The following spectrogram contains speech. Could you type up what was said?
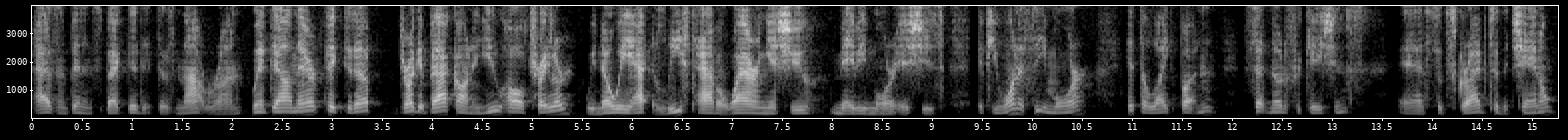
It hasn't been inspected. It does not run. Went down there, picked it up, drug it back on a U-Haul trailer. We know we at least have a wiring issue, maybe more issues. If you want to see more, hit the like button set notifications, and subscribe to the channel.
